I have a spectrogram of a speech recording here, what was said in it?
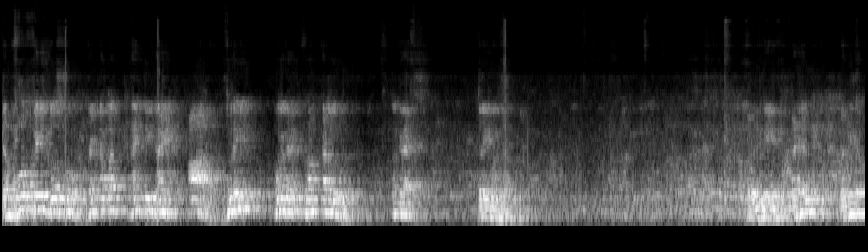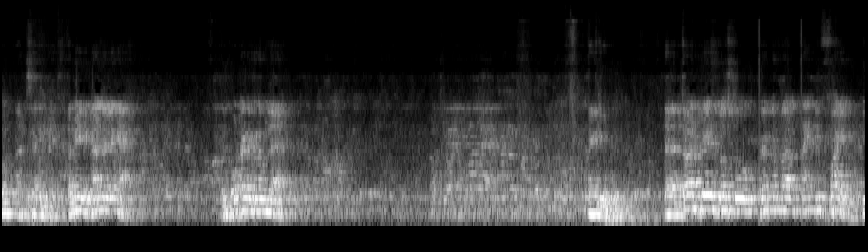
The fourth place goes to track number 99, R. Durai Murugan from Kadalur. Congrats, Durai Murugan. Okay, medal, medal, and certificate. तभी मैच लेंगे போட்டோ எடுக்கணும்ல Thank you. The third place goes to track number 95, B.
